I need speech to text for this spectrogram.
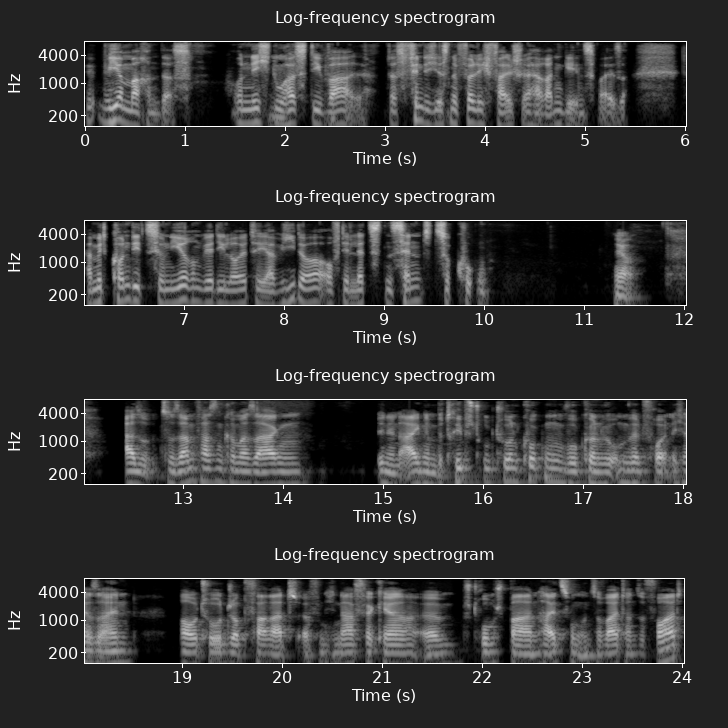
wir machen das und nicht du mhm. hast die Wahl. Das finde ich ist eine völlig falsche Herangehensweise. Damit konditionieren wir die Leute ja wieder auf den letzten Cent zu gucken. Ja. Also zusammenfassend können wir sagen, in den eigenen Betriebsstrukturen gucken, wo können wir umweltfreundlicher sein, Auto, Job, Fahrrad, öffentlichen Nahverkehr, ähm, Strom sparen, Heizung und so weiter und so fort.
